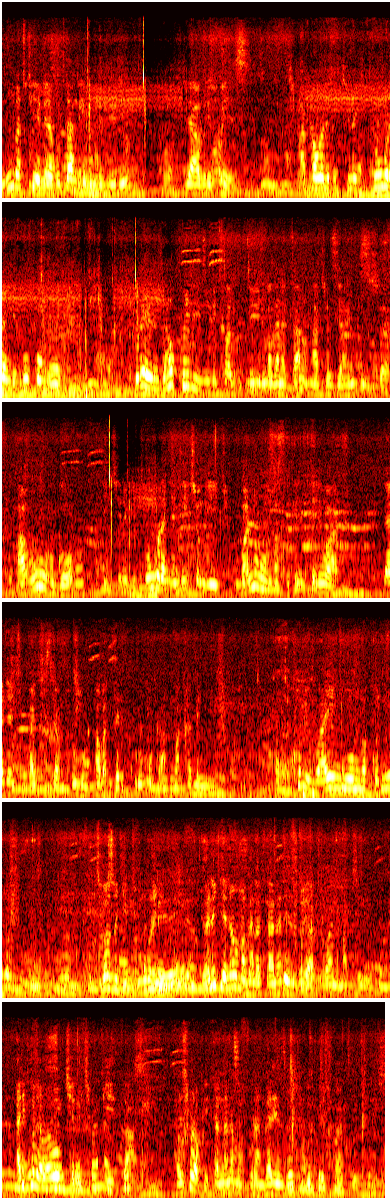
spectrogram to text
Niba twiyemera gutanga ibihumbi bibiri bya buri kwezi hakaboneka ikintu gitunguranye nk'uko nguko. Kurenzaho kuri bibiri magana atanu ntacyo byangiza. Ahubwo ikintu gitunguranye nk'icyo ngicyo. Mba numva sekereteri wacu yajya agishyira ku rubuga abatari ku rubuga bakamenyeshwa. Ko bibaye ngombwa ko umuntu ikibazo gitunguranye biba n'igihe nawe magana atanu arenzeho yakabana makeya ariko yabaho ikintu cy'ubwitange hari ushobora kwitanga n'amafaranga arenzeho tubwo twari twatekereje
